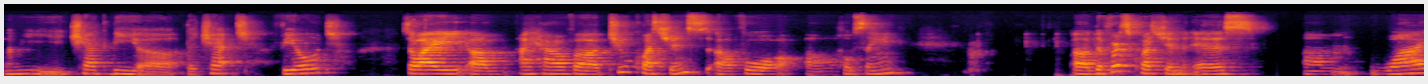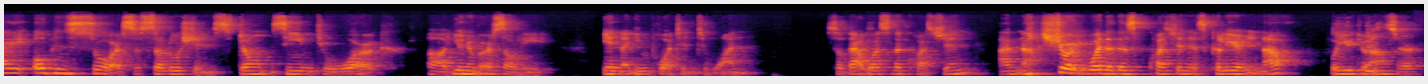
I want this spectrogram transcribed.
let me check the uh, the chat field. So I um, I have uh, two questions uh, for Hussein. the first question is um, why open source solutions don't seem to work uh, universally in an important one? So that was the question. I'm not sure whether this question is clear enough for you to yes. answer.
